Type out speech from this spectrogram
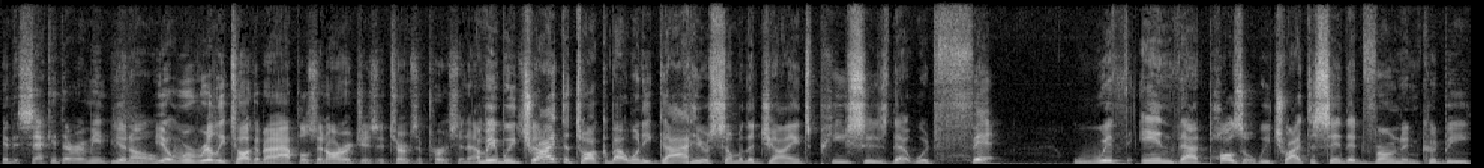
in the secondary. I mean, You know? we're really talking about apples and oranges in terms of personnel. I mean, we So- tried to talk about when he got here some of the Giants' pieces that would fit within that puzzle. We tried to say that Vernon could be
